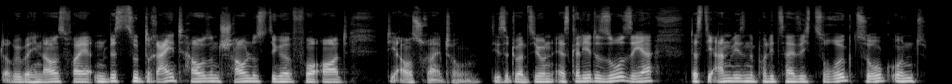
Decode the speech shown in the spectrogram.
Darüber hinaus feierten bis zu 3000 Schaulustige vor Ort die Ausschreitungen. Die Situation eskalierte so sehr, dass die anwesende Polizei sich zurückzog und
